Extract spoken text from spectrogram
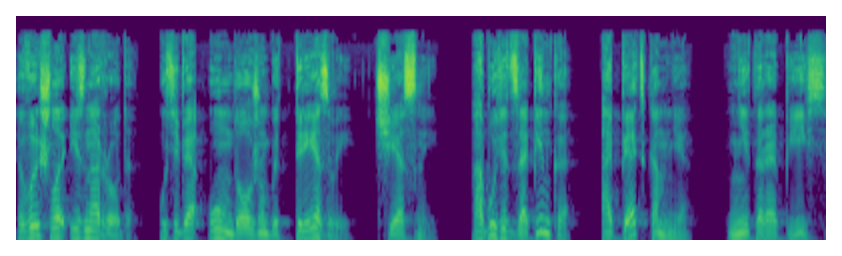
Вышла из народа. У тебя ум должен быть трезвый, честный. А будет запинка, опять ко мне. Не торопись.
